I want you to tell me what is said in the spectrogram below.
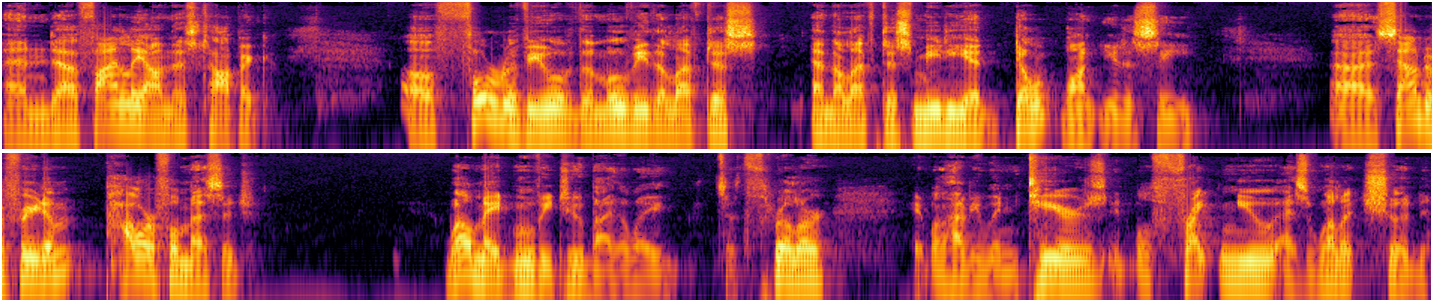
And uh, finally, on this topic, a full review of the movie the leftists and the leftist media don't want you to see. Uh, Sound of Freedom, powerful message. Well made movie, too, by the way. It's a thriller. It will have you in tears. It will frighten you as well it should.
